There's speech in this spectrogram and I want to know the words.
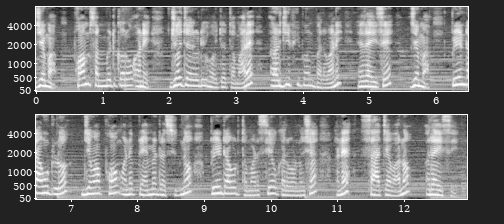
જેમાં ફોર્મ સબમિટ કરો અને જો જરૂરી હોય તો તમારે અરજી ફી પણ ભરવાની રહેશે. જેમાં પ્રિન્ટ આઉટ લો, જેમાં ફોર્મ અને પેમેન્ટ રસીદનો પ્રિન્ટ આઉટ તમારે સેવ કરવાનો છે અને સાચવવાનો રહેશે.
